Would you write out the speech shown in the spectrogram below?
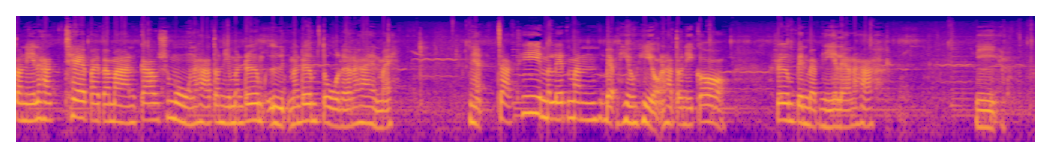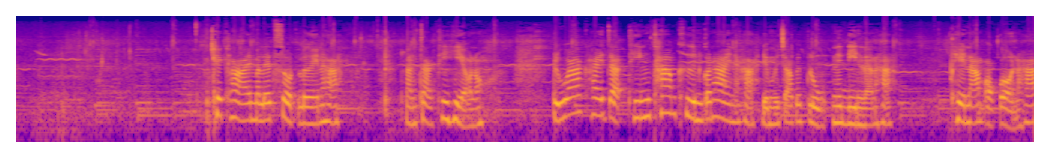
ตอนนี้นะคะ แช่ไปประมาณ 9 ชั่วโมงนะคะ ตอนนี้มันเริ่มอืด มันเริ่มโตแล้วนะคะ เห็นไหม เนี่ย จากที่เมล็ดมันแบบเหี่ยวๆนะคะ ตอนนี้ก็เริ่มเป็นแบบนี้แล้วนะคะ นี่คล้ายๆเมล็ดสดเลยนะคะ หลังจากที่เหี่ยวเนาะหรือว่าใครจะทิ้งข้ามคืนก็ได้นะคะ เดี๋ยวมิวจะเอาไปปลูกในดินแล้วนะคะ เทน้ำออกก่อนนะคะ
